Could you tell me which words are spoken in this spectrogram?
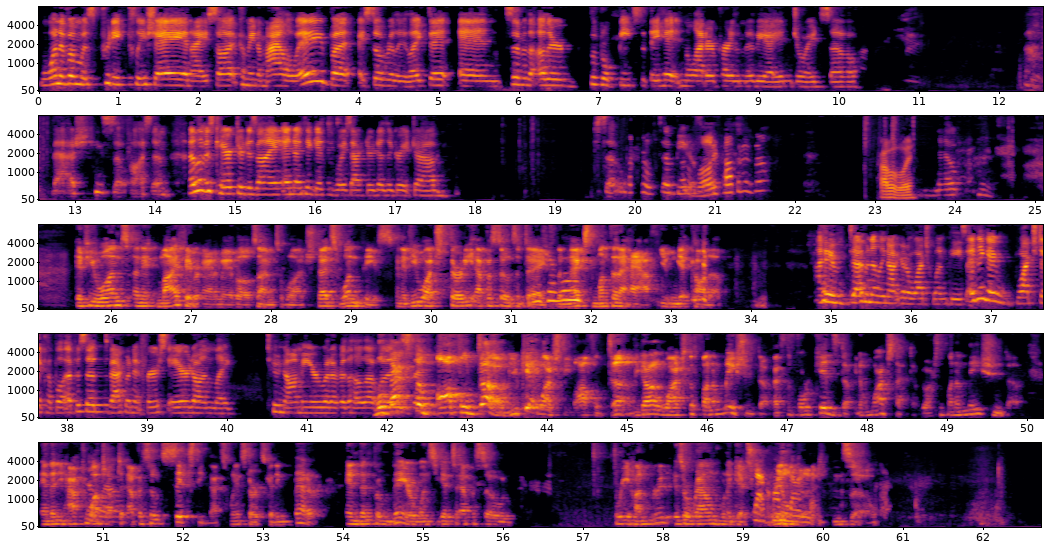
One of them was pretty cliche, and I saw it coming a mile away, but I still really liked it. And some of the other little beats that they hit in the latter part of the movie, I enjoyed. So, oh, Vash, he's so awesome. I love his character design, and I think his voice actor does a great job. So, so beautiful. Lollipop in his mouth? Probably. Nope. If you want an, my favorite anime of all time to watch, that's One Piece. And if you watch 30 episodes a day for the next month and a half, you can get caught up. I am definitely not going to watch One Piece. I think I watched a couple episodes back when it first aired on like Toonami or whatever the hell that Well, was. Well, that's but- the awful dub. You can't watch the awful dub. You gotta watch the Funimation dub. That's the 4Kids dub. You don't watch that dub. You watch the Funimation dub. And then you have to Oh, watch wow. up to episode 60. That's when it starts getting better. And then from there, once you get to episode 300, is around when it gets Yeah, calm real down good. there. And so,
